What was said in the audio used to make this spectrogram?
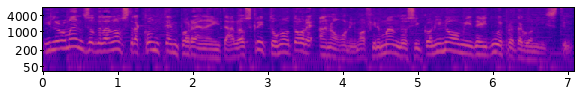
Il romanzo della nostra contemporaneità l'ha scritto un autore anonimo, firmandosi con i nomi dei due protagonisti.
